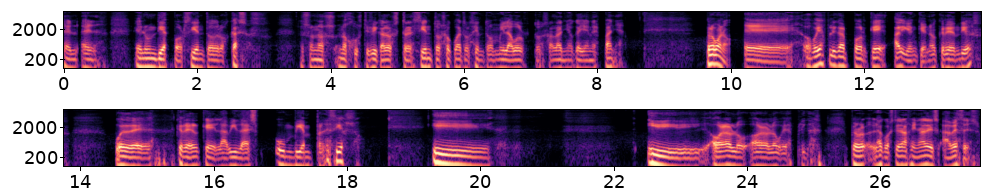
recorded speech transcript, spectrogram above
en, en, un 10% de los casos. Eso no, no justifica los 300 o 400 mil abortos al año que hay en España. Pero bueno, eh, os voy a explicar por qué alguien que no cree en Dios puede creer que la vida es un bien precioso. Y y ahora lo, ahora lo voy a explicar. Pero la cuestión al final es, a veces,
